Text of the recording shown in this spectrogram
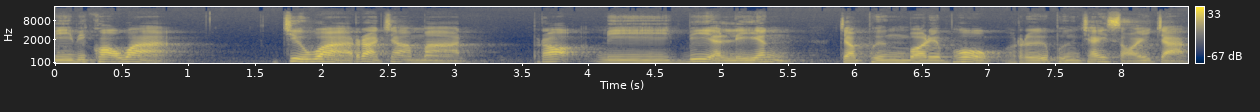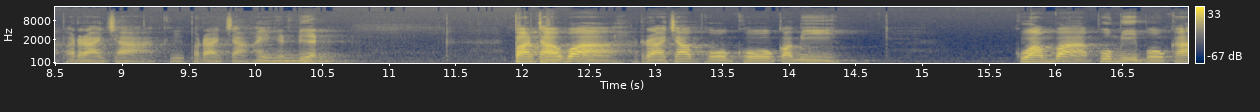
มีวิเคราะห์ว่า ชื่อว่าราชอามาตเพราะมีเบี้ยเลี้ยงจะพึงบริโภคหรือพึงใช้สอยจากพระราชาคือพระราชาให้เงินเดือนปาถาว่าราชาโภโคก็มี ความว่าผู้มีโภคะ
